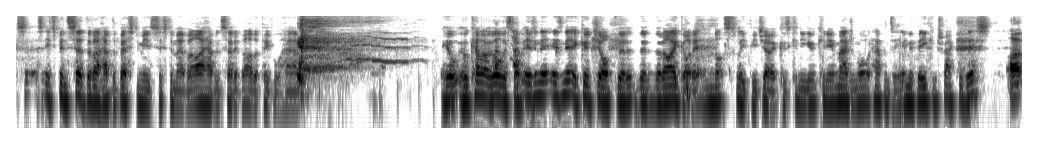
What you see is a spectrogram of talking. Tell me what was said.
it's been said that I have the best immune system ever. I haven't said it, but other people have. he'll he'll come up with all this stuff. Isn't it? Isn't it a good job that that, that I got it and not Sleepy Joe? Because can you can you imagine what would happen to him if he contracted this? Uh,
